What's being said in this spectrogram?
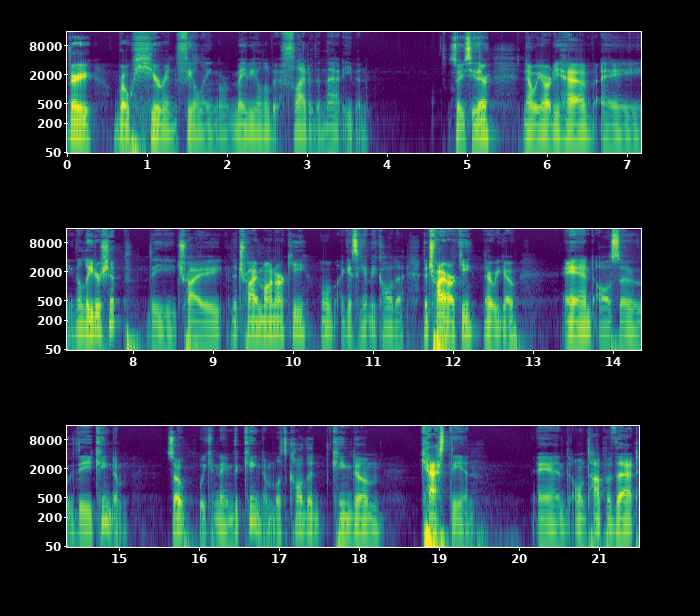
Very Rohirrim feeling, or maybe a little bit flatter than that even. So you see there, now we already have a the leadership, the tri the tri monarchy. Well, I guess it can't be called a the triarchy. There we go, and also the kingdom. So we can name the kingdom. Let's call the kingdom Castian, and on top of that,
